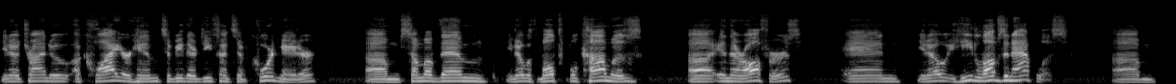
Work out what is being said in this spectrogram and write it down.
you know, trying to acquire him to be their defensive coordinator. Um, some of them, you know, with multiple commas uh, in their offers. And, you know, he loves Annapolis um,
